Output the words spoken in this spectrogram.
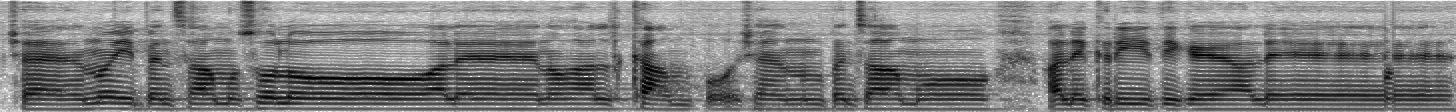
Cioè, noi pensavamo solo alle, no, al campo, cioè, non pensavamo alle critiche, alle,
